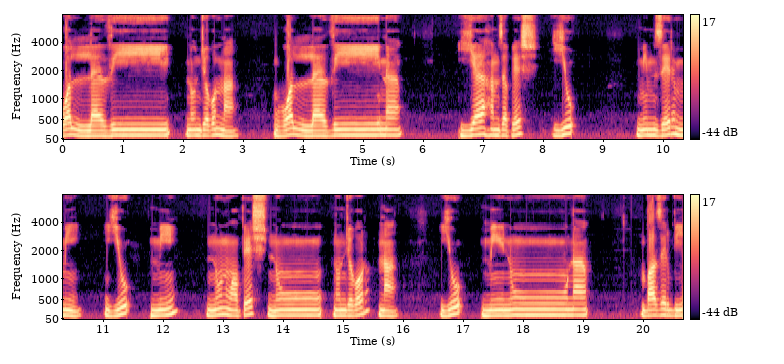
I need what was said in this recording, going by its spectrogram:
ওয়াল্লাযী নুন জবর না ওয়াল্লাযীনা ইয়া হামজা পেশ, ইউ মিমজের মি, ইউ মি, নুন ওয়াপেশ নু, নুন জবর না, ইউ মিনুনা বাজের বি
